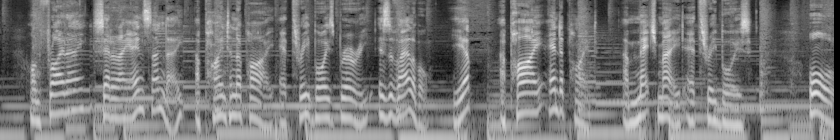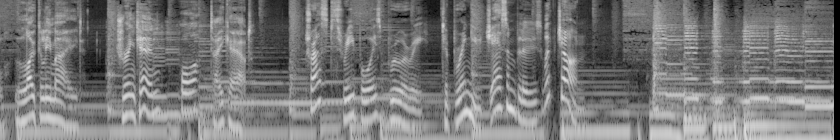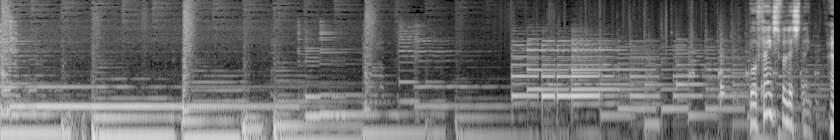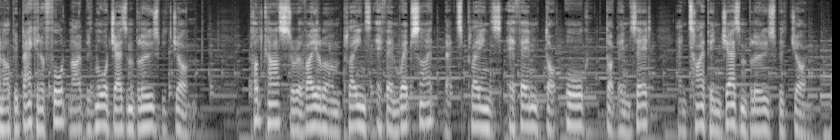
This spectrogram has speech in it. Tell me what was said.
On Friday, Saturday, and Sunday, a pint and a pie at Three Boys Brewery is available. Yep, a pie and a pint, a match made at Three Boys. All locally made. Drink in or take out. Trust Three Boys Brewery to bring you Jazz and Blues with John. Well, thanks for listening, and I'll be back in a fortnight with more Jazz and Blues with John. Podcasts are available on Plains FM website, that's plainsfm.org.nz, and type in Jazz and Blues with John.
